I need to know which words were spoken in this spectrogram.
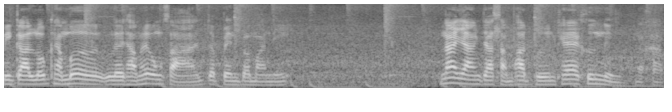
มีการลบแคมเบอร์เลยทำให้องศาจะเป็นประมาณนี้ หน้ายางจะสัมผัสพื้นแค่ครึ่งหนึ่งนะครับ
